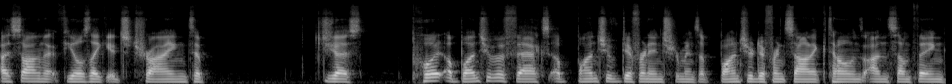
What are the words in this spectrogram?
a song that feels like it's trying to just put a bunch of effects, a bunch of different instruments, a bunch of different sonic tones on something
